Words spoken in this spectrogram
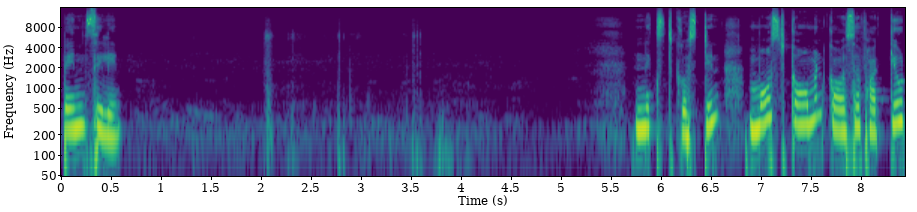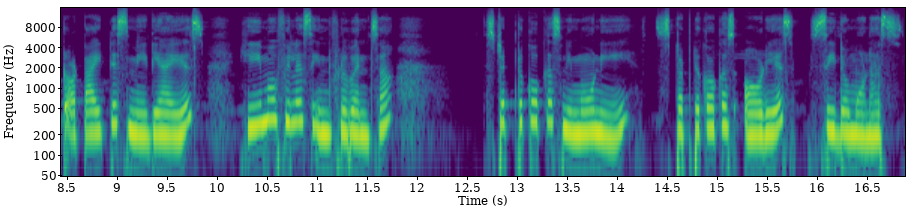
penicillin. Next question. Most common cause of acute otitis media is Haemophilus influenza, Streptococcus pneumoniae, Streptococcus aureus, Pseudomonas.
